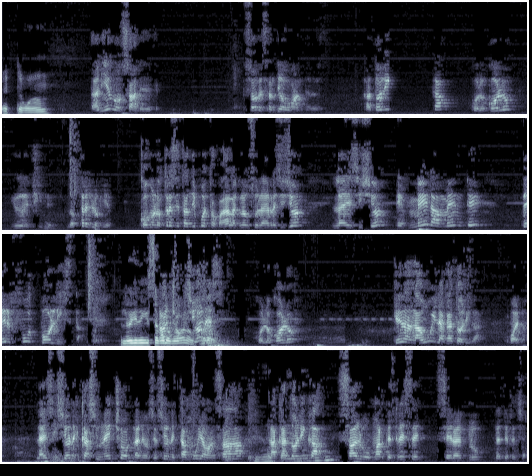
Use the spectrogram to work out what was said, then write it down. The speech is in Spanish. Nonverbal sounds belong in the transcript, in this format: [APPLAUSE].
Este weón. Daniel González, defensor de Santiago Wanderers. Católica, Colo Colo y U de Chile. Los tres lo quieren. Como los tres están dispuestos a pagar la cláusula de rescisión, la decisión es meramente del futbolista. Ocho opciones. Colo Colo. Quedan la U y la Católica. Bueno, la decisión es casi un hecho, la negociación está muy avanzada. La Católica, salvo martes 13, será el club del defensor.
